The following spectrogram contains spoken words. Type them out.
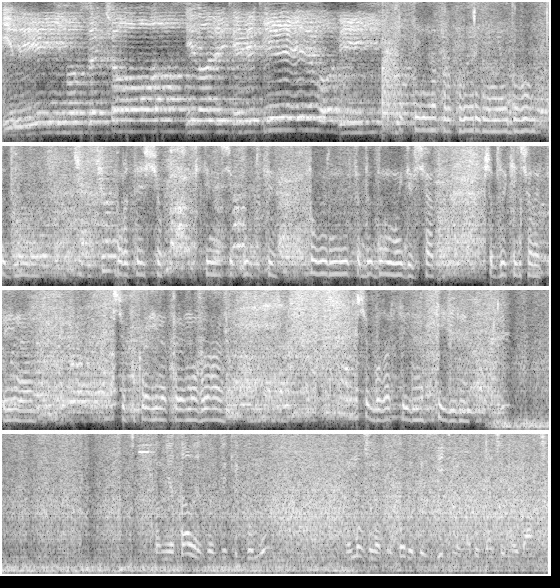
і нині, і повсякчас, і на віки віків. Амінь. Я сильно про повернення мені додому, додому. Про те, щоб всі наші хлопці повернулися додому і дівчата, щоб закінчилась війна, щоб Україна перемогла, щоб була сильна і вільна. Пам'ятали завдяки кому Ми можемо приходити з дітьми на дитячий майданчик.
